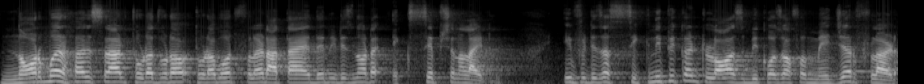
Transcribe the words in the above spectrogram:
normal हर साल थोड़ा थोड़ा थोड़ा बहुत flood आता है then it is not an exceptional item. If it is a significant loss because of a major flood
